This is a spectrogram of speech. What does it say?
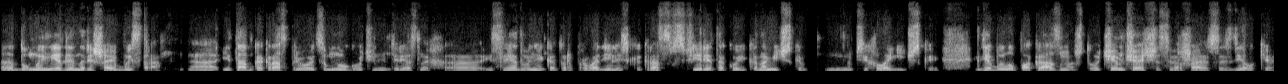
э, «Думай медленно, решай быстро». И там как раз приводится много очень интересных исследований, которые проводились как раз в сфере такой экономической, психологической, где было показано, что чем чаще совершаются сделки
